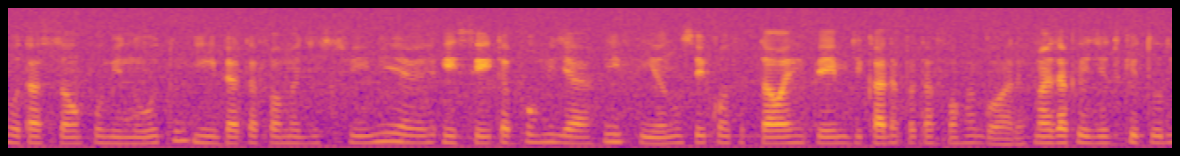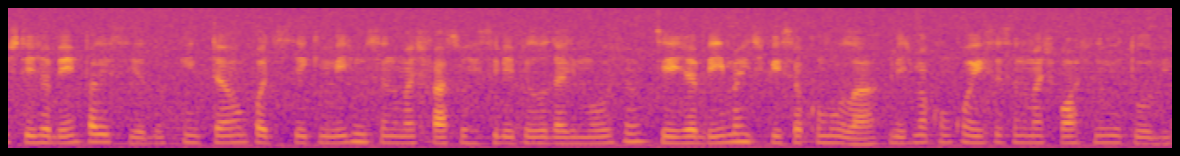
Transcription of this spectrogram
rotação por minuto e em plataforma de streaming é receita por milhar. Enfim, eu não sei quanto está o RPM de cada plataforma agora, mas acredito que tudo esteja bem parecido. Então pode ser que mesmo sendo mais fácil receber pelo Dailymotion, seja bem mais difícil acumular, mesmo a concorrência sendo mais forte no YouTube.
